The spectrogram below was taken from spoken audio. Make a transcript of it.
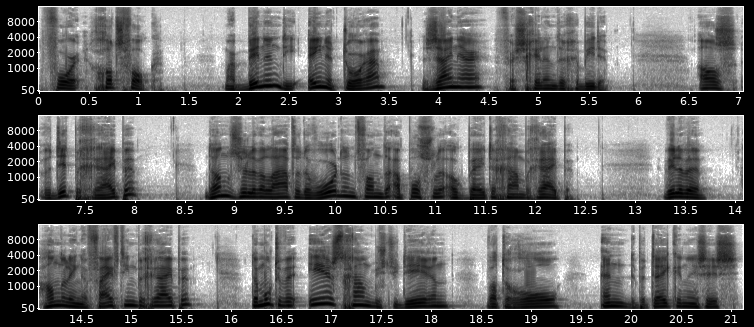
voor Gods volk. Maar binnen die ene Torah zijn er verschillende gebieden. Als we dit begrijpen, dan zullen we later de woorden van de apostelen ook beter gaan begrijpen. Willen we Handelingen 15 begrijpen, dan moeten we eerst gaan bestuderen wat de rol en de betekenis is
